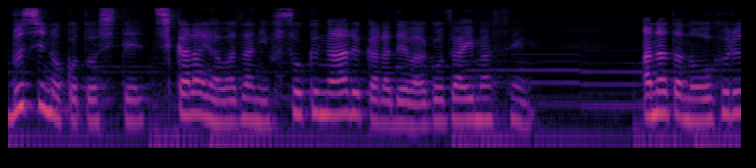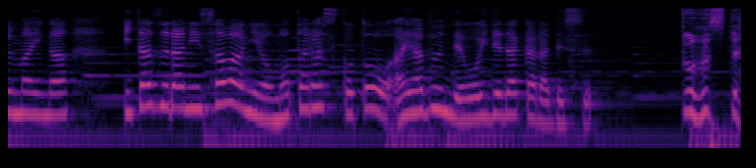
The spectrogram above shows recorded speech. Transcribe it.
武士の子として力や技に不足があるからではございません。あなたのお振る舞いが、いたずらに騒ぎをもたらすことを危ぶんでおいでだからです。どうして、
